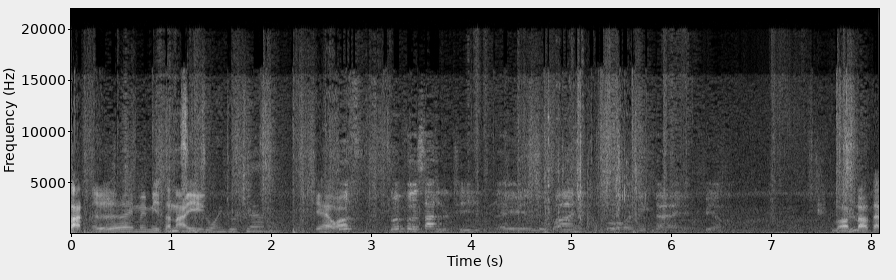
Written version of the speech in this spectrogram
สัตว์เอ้ยไม่มีสไนด์อีก joined your channel. แย่ว่ะด้วยเพอร์ซันหรือทีไอหรือว่าเห็นทั้งตัวก็ยิงได้เปรียบแล้วแล้วแต่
